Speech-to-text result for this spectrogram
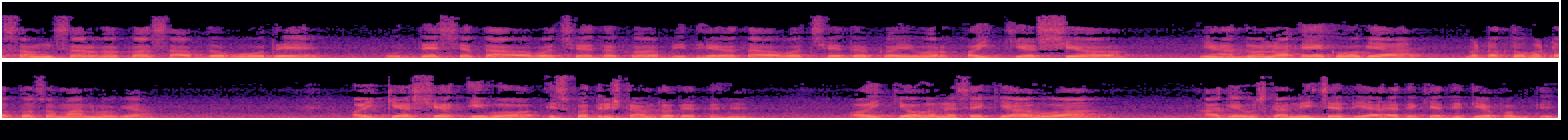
संसर्ग का शाब्द बोधे उद्देश्यता अवच्छेदक, विधेयता अवच्छेदक और ऐक्यस्य। यहाँ दोनों एक हो गया, घटत्व घटत्व समान हो गया। ऐक्यस्य इव, इसको दृष्टांत तो देते हैं। ऐक्य होने से क्या हुआ? आगे उसका नीचे दिया है, देखिए द्वितीय पंक्ति।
